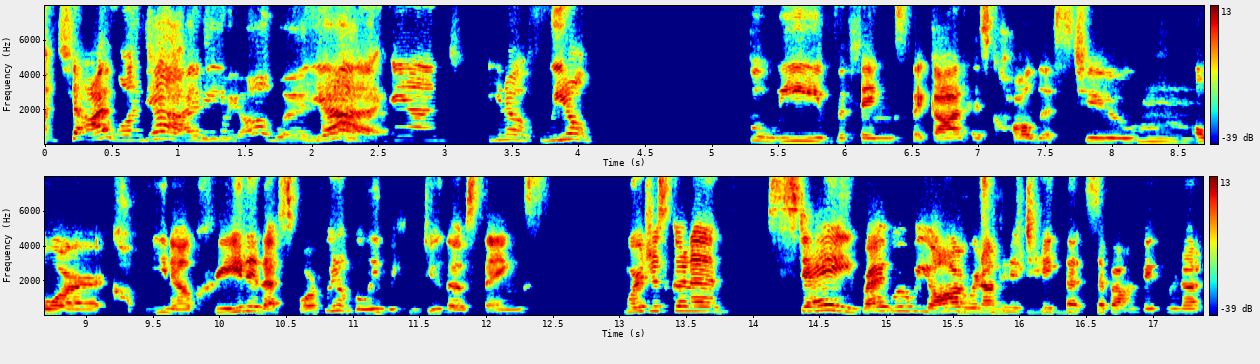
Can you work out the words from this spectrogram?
want to, I want to. Yeah, I mean, think we all would. yeah. and you know if we don't believe the things that god has called us to Mm, or you know created us for if we don't believe we can do those things we're just gonna stay right where we are we're not so gonna true. take that step out in faith we're not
